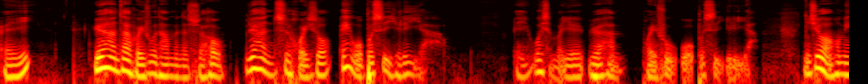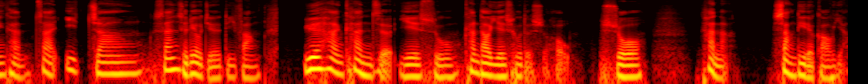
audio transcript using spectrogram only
诶，约翰在回复他们的时候，约翰是回说：“诶，我不是伊利亚。”诶，为什么约约翰回复我不是以利亚？你去往后面看，在一章三十六节的地方，约翰看着耶稣，看到耶稣的时候说：“看呐，上帝的羔羊。”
